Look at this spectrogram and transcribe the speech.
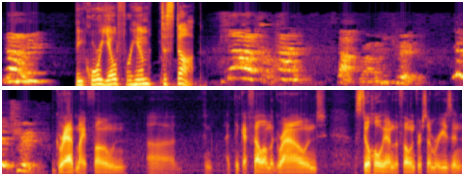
no. Then Core yelled for him to stop. Stop! Stop, bro. You tripping. You tripping. Grabbed my phone, uh, and I think I fell on the ground, still holding onto the phone for some reason.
